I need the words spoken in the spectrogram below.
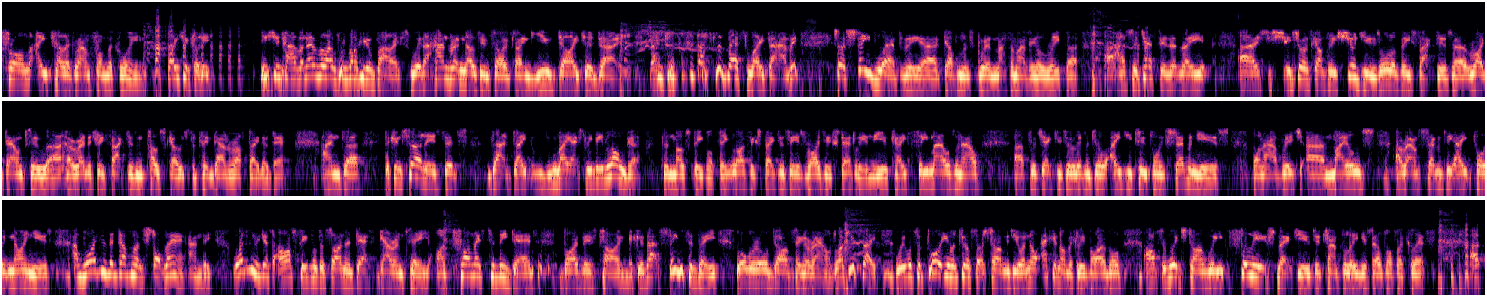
from a telegram from the Queen. Basically, you should have an envelope from Buckingham Palace with a handwritten note inside saying, You die today. That's, that's the best way to have it. So, Steve Webb, the uh, government's grim mathematical reaper, uh, has suggested that the uh, insurance companies should use all of these factors, uh, right down to uh, hereditary factors and postcodes to pin down a rough date of death. And uh, the concern is that that date may actually be longer than most people think. Life expectancy is rising steadily in the UK. Females are now uh, projected to live until 82.7 years on average. Uh, males around 78.9 years. And why did the government stop there, Andy? Why didn't they just ask people to sign a death guarantee? I promise to be dead by this time, because that seems to be what we're all dancing around. Like you say, we will support you until such time as you are not economically viable, after which time we fully expect you to trampoline yourself off a cliff. Uh,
